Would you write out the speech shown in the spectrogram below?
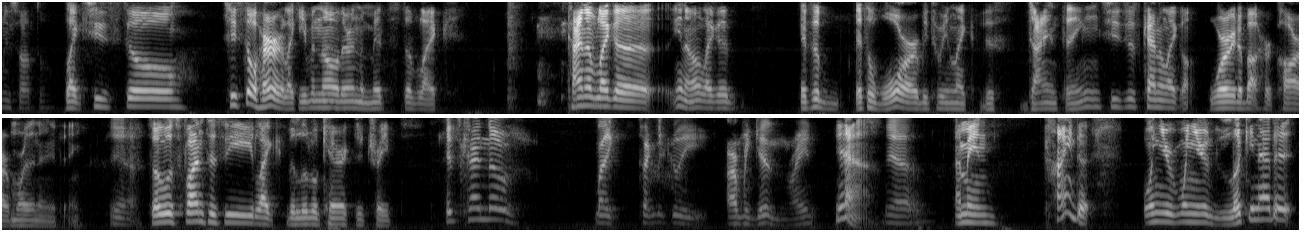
Misato. Like she's still she's still her. Like even though they're in the midst of like kind of like a you know like a it's a it's a war between like this giant thing. She's just kind of like worried about her car more than anything. Yeah. So it was fun to see like the little character traits. It's kind of like technically Armageddon, right? Yeah, Yeah. I mean, kind of. When you're when you're looking at it,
